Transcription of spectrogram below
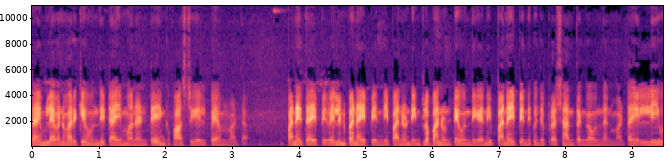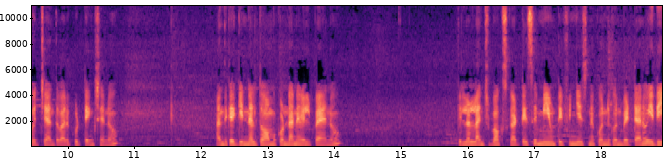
టైం లెవెన్ వరకే ఉంది టైం అని అంటే ఇంకా ఫాస్ట్గా వెళ్ళిపోయాం అనమాట పని అయితే అయిపోయింది వెళ్ళిన పని అయిపోయింది. పని ఉండి ఇంట్లో పని ఉంటే ఉంది కానీ పని అయిపోయింది. కొంచెం ప్రశాంతంగా ఉందన్నమాట. వెళ్ళి వచ్చేంత వరకు టెన్షను. అందుకే గిన్నెలు తోమకుండానే వెళ్ళిపోయాను. పిల్లలు లంచ్ బాక్స్ కట్టేసి మేము టిఫిన్ చేసిన కొన్ని కొన్ని పెట్టాను. ఇది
